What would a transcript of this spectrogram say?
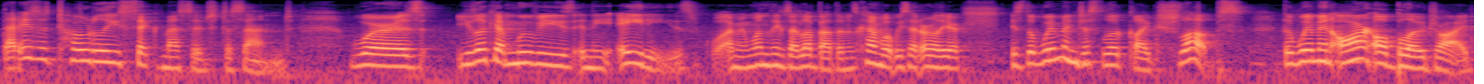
That is a totally sick message to send. Whereas you look at movies in the 80s, I mean, one of the things I love about them is kind of what we said earlier, is the women just look like schlubs. The women aren't all blow dried.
